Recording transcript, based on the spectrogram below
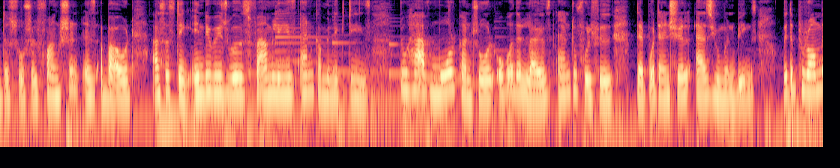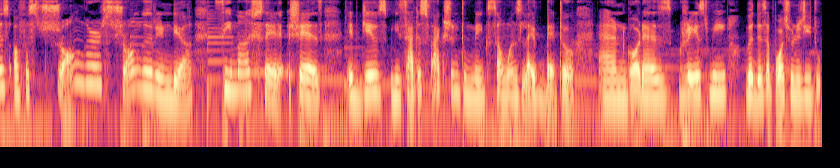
the social function is about assisting individuals families and communities to have more control over their lives and to fulfill their potential as human beings with the promise of a stronger stronger india seema shares it gives me satisfaction to make someone's life better and god has graced me with this opportunity to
